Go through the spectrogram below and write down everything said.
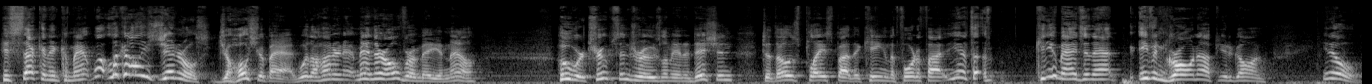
His second in command, what? Look at all these generals. Jehoshabad with a hundred, man, they're over a million now. Who were troops in Jerusalem in addition to those placed by the king in the fortified. You know, can you imagine that? Even growing up, you'd have gone, you know,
